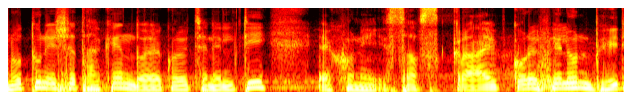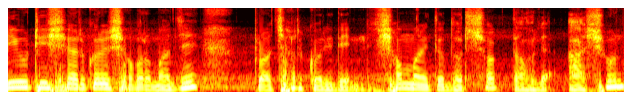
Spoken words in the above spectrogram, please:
নতুন এসে থাকেন, দয়া করে চ্যানেলটি এখনই সাবস্ক্রাইব করে ফেলুন, ভিডিওটি শেয়ার করে সবার মাঝে প্রচার করে দিন। সম্মানিত দর্শক, তাহলে আসুন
